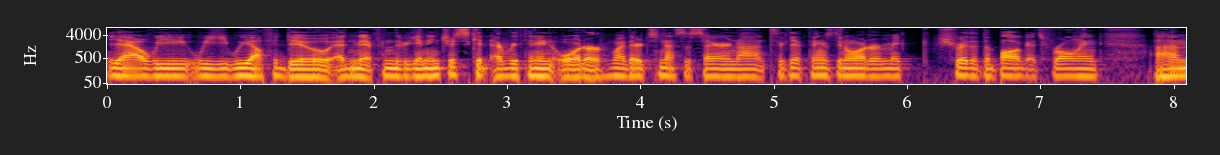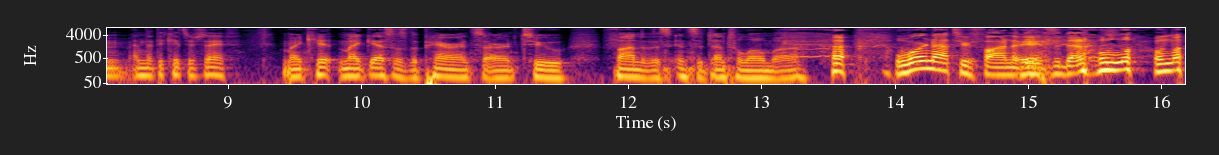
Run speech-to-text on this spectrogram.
yeah, we, we, we often do admit from the beginning just to get everything in order, whether it's necessary or not, to get things in order, make sure that the ball gets rolling, um, and that the kids are safe. My kid, my guess is the parents aren't too fond of this incidentaloma. We're not too fond of the incidental loma.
